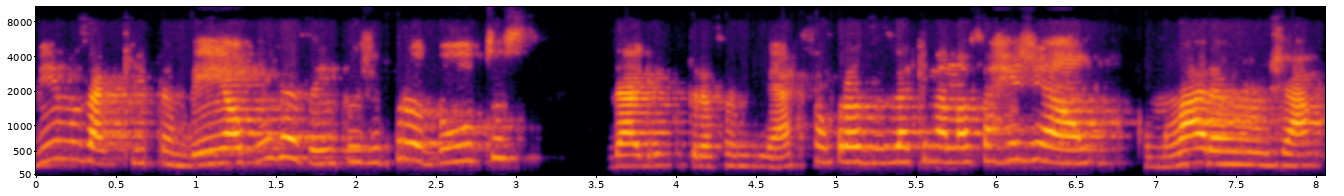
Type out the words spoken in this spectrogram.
Vimos aqui também alguns exemplos de produtos da agricultura familiar que são produzidos aqui na nossa região, como laranja,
